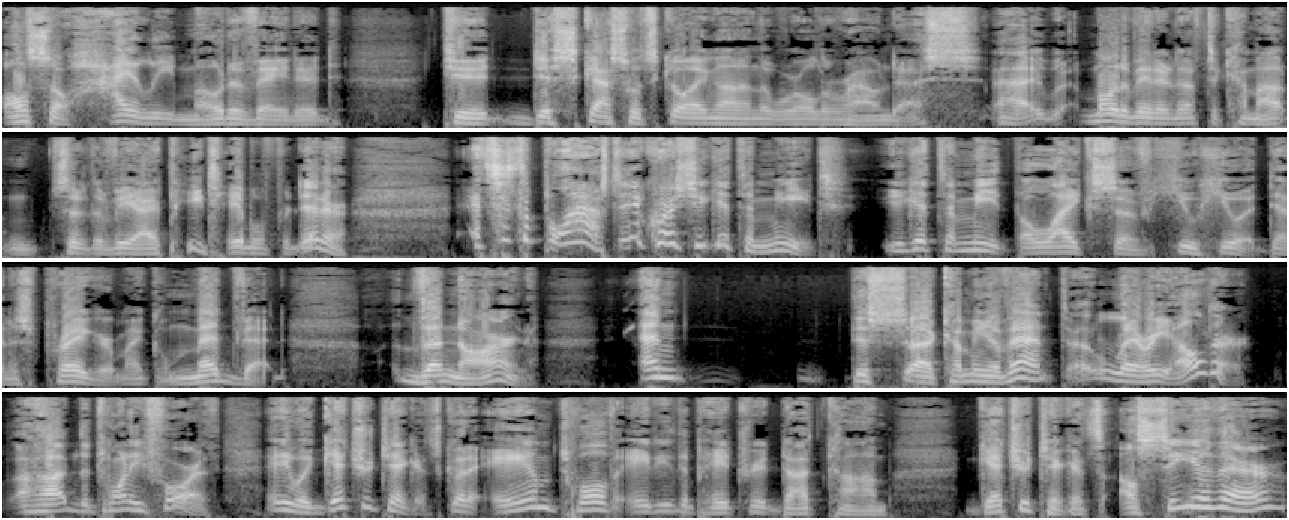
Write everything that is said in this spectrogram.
also highly motivated to discuss what's going on in the world around us, uh, motivated enough to come out and sit at the VIP table for dinner. It's just a blast. And of course, you get to meet. You get to meet the likes of Hugh Hewitt, Dennis Prager, Michael Medved, the Narn, and this uh, coming event, uh, Larry Elder, uh, the 24th. Anyway, get your tickets. Go to am1280thepatriot.com. Get your tickets. I'll see you there.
